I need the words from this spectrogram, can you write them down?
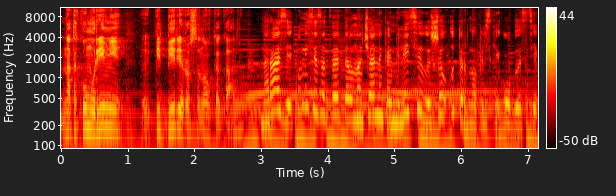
на такому рівні підбір і розстановка кадрів. Наразі комісія затвердила начальника міліції лише у Тернопільській області.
